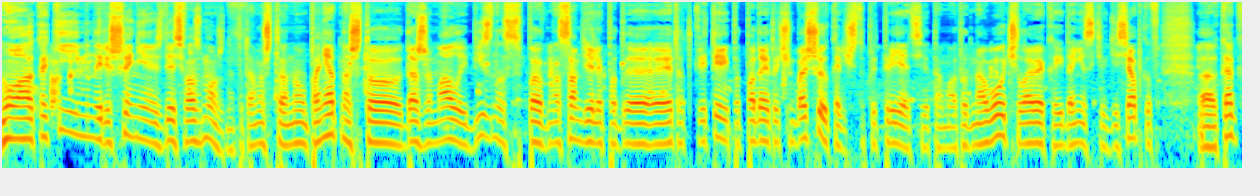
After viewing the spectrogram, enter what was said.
Ну а вот какие так. именно решения здесь возможны? Потому что, ну, понятно, что даже малый бизнес, по, на самом деле, под э, этот критерий подпадает очень большое количество предприятий, там от одного человека и до нескольких десятков. Э, как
